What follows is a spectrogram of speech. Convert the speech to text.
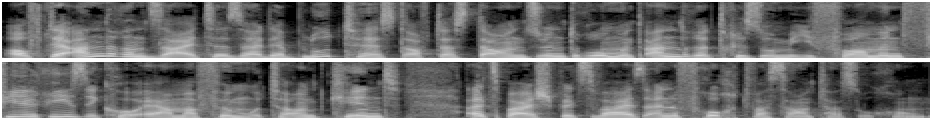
Auf der anderen Seite sei der Bluttest auf das Down-Syndrom und andere Trisomieformen viel risikoärmer für Mutter und Kind als beispielsweise eine Fruchtwasseruntersuchung.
